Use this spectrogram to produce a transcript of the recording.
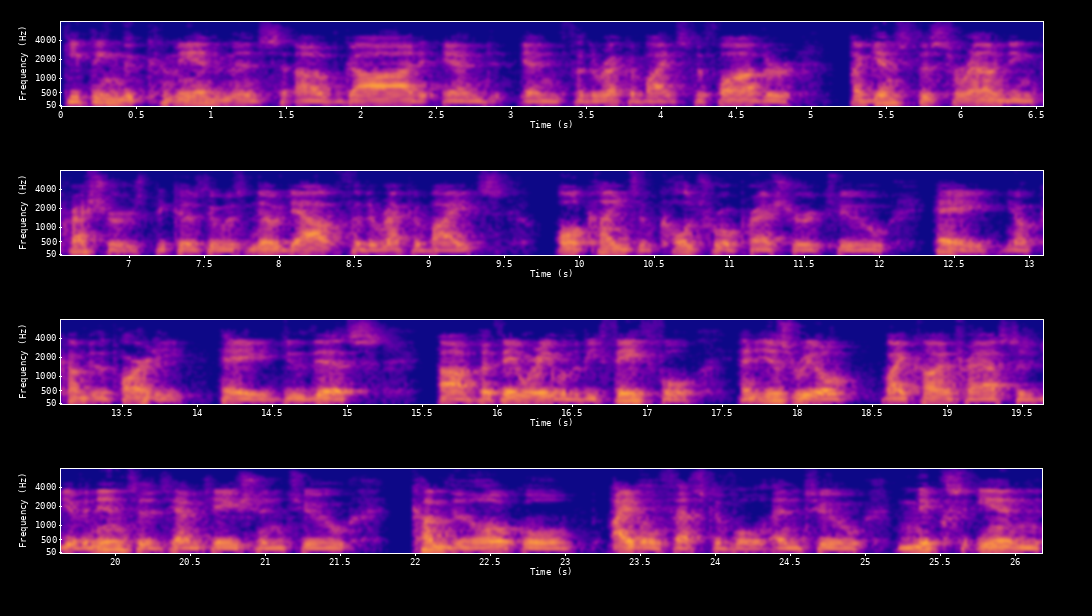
keeping the commandments of God and, and for the Rechabites, the father, against the surrounding pressures because there was no doubt for the Rechabites all kinds of cultural pressure to, hey, you know, come to the party, hey, do this. Uh, but they were able to be faithful. And Israel, by contrast, has given in to the temptation to come to the local idol festival and to mix in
